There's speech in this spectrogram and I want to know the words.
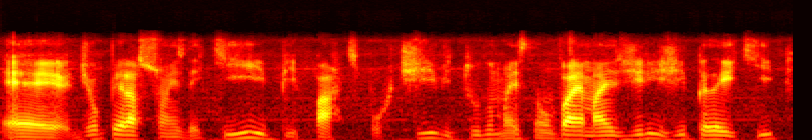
é, de operações da equipe, parte esportiva e tudo, mas não vai mais dirigir pela equipe.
